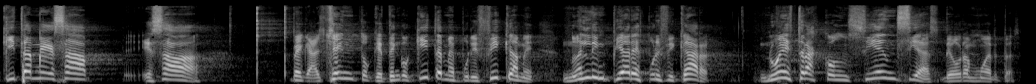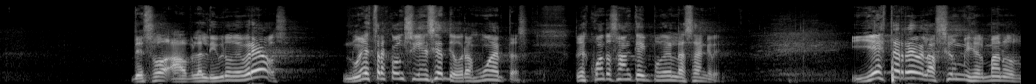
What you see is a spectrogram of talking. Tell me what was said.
Quítame esa, esa pegachento que tengo. Quítame, purifícame. No es limpiar, es purificar. Nuestras conciencias de horas muertas. De eso habla el libro de Hebreos. Nuestras conciencias de horas muertas. Entonces, ¿cuántos saben que hay poder en la sangre? Y esta revelación, mis hermanos,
